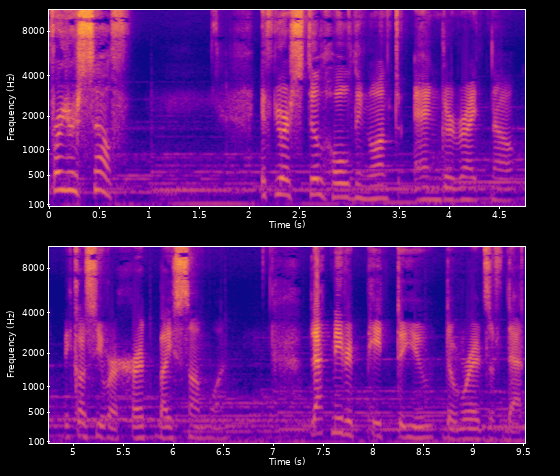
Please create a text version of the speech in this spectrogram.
for yourself. If you are still holding on to anger right now because you were hurt by someone, let me repeat to you the words of that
